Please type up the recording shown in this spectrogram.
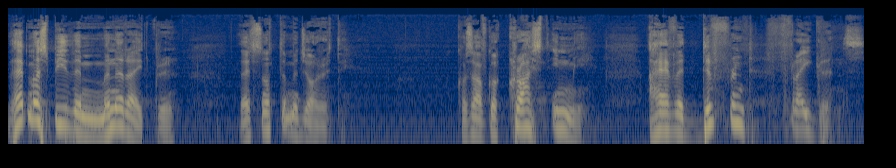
That must be the minority, bro. That's not the majority. Because I've got Christ in me. I have a different fragrance.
